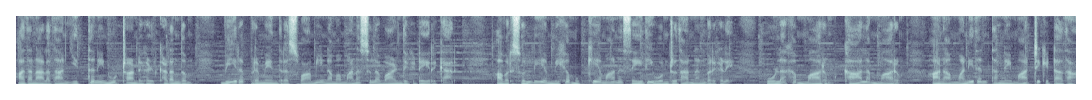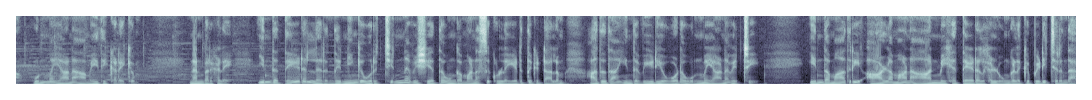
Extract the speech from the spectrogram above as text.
அதனால தான் இத்தனை நூற்றாண்டுகள் கடந்தும் வீரபிரமேந்திர சுவாமி நம்ம மனசுல வாழ்ந்துகிட்டே இருக்கார். அவர் சொல்லிய மிக முக்கியமான செய்தி ஒன்றுதான் நண்பர்களே உலகம் மாறும் காலம் மாறும். ஆனா மனிதன் தன்னை மாற்றிக்கிட்டாதான் உண்மையான அமைதி கிடைக்கும். நண்பர்களே இந்த தேடல்ல இருந்து நீங்க ஒரு சின்ன விஷயத்தை உங்க மனசுக்குள்ள எடுத்துக்கிட்டாலும் அதுதான் இந்த வீடியோவோட உண்மையான வெற்றி. இந்த மாதிரி ஆழமான ஆன்மீக தேடல்கள் உங்களுக்கு பிடிச்சிருந்தா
